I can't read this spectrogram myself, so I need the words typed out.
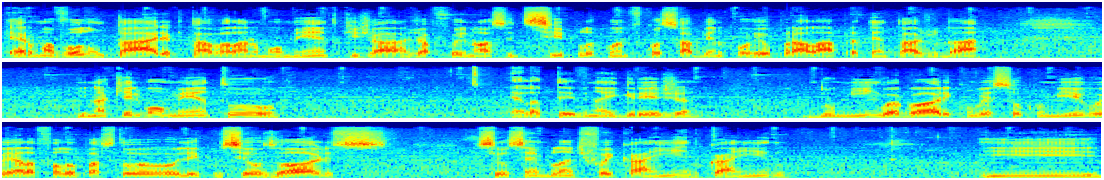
era uma voluntária que estava lá no momento, que já, já foi nossa discípula, quando ficou sabendo, correu para lá para tentar ajudar. E naquele momento, ela teve na igreja domingo agora e conversou comigo e ela falou: Pastor, eu olhei para os seus olhos seu semblante foi caindo, caindo, e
